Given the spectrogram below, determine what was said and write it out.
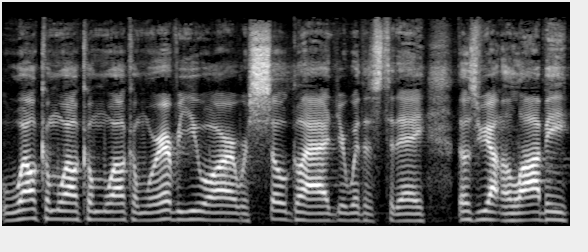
welcome, welcome, welcome. Wherever you are, we're so glad you're with us today. Those of you out in the lobby,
